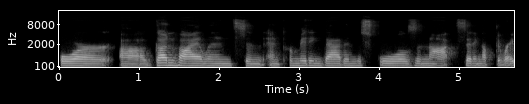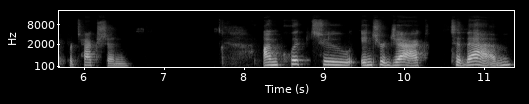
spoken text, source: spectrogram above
or uh, gun violence and, and permitting that in the schools and not setting up the right protection. I'm quick to interject to them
